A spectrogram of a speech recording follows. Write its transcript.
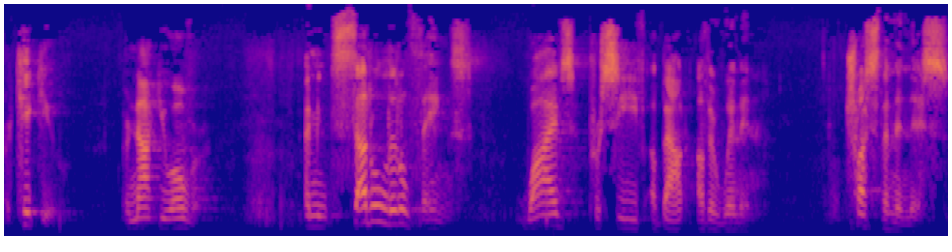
or kick you or knock you over. I mean, subtle little things wives perceive about other women. Trust them in this.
